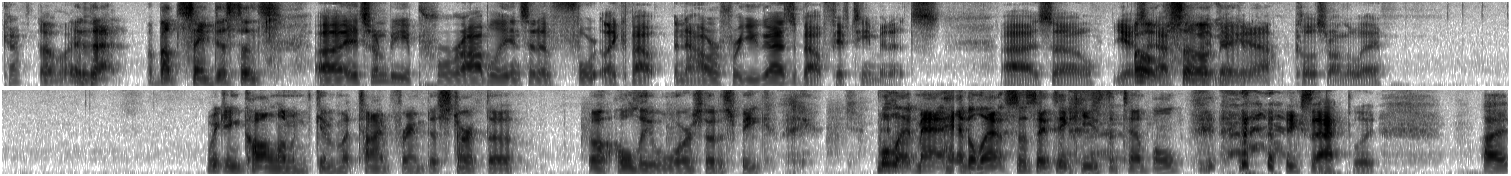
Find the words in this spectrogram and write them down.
Okay. So is that about the same distance? Uh, it's going to be probably instead of four, like about an hour for you guys, about fifteen minutes. Uh, so yeah, Oh, so, absolutely okay, make it yeah. closer on the way. We can call them and give them a time frame to start the the holy war, so to speak. We'll let Matt handle that since they think he's the temple. exactly. Uh,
